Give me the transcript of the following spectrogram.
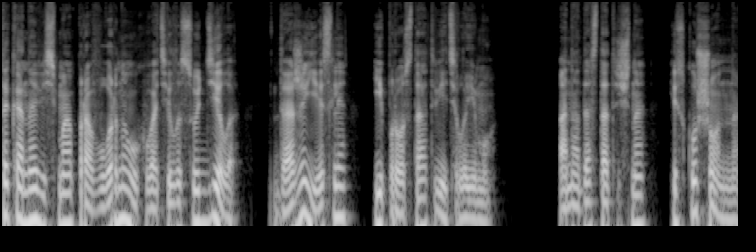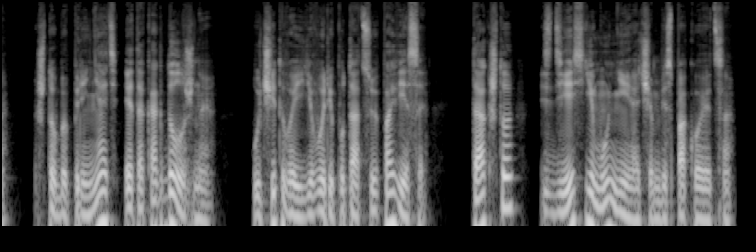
так она весьма проворно ухватила суть дела, даже если и просто ответила ему. Она достаточно искушенна, чтобы принять это как должное, учитывая его репутацию повесы, так что Здесь ему не о чем беспокоиться.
